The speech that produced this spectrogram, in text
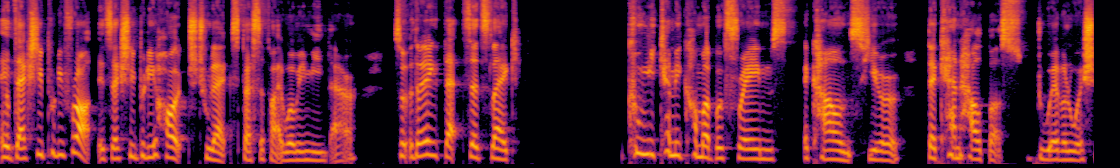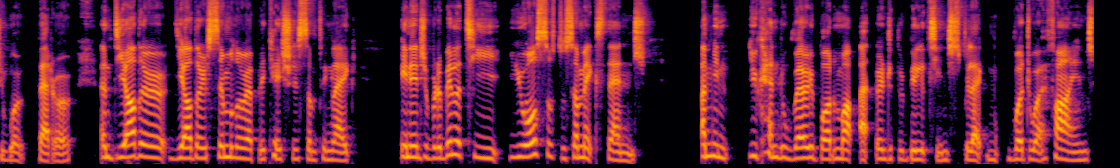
it's actually pretty fraught. It's actually pretty hard to like specify what we mean there. So I think that's it's like can we can we come up with frames, accounts here that can help us do evaluation work better? And the other the other similar application is something like in interpretability, you also to some extent, I mean, you can do very bottom up interpretability and just be like, what do I find?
